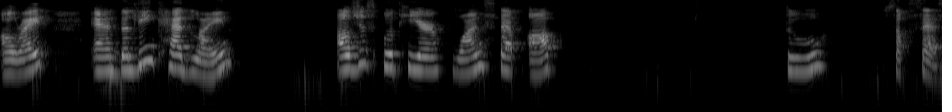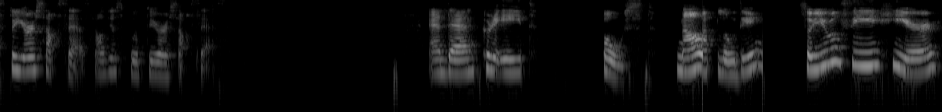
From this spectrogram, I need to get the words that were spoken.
All right, and the link headline, I'll just put here one step up to success, to your success. I'll just put to your success. And then create post. Now uploading. So you will see here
